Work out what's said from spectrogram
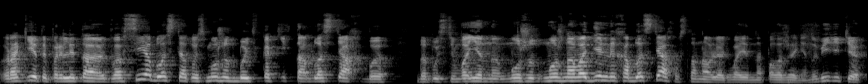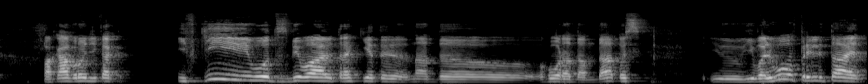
ракеты прилетают во все области, то есть, может быть, в каких-то областях бы, допустим, военно, может, можно в отдельных областях устанавливать военное положение. Но видите, пока вроде как и в Киеве вот сбивают ракеты над э, городом, да, то есть и, во Львов прилетает.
